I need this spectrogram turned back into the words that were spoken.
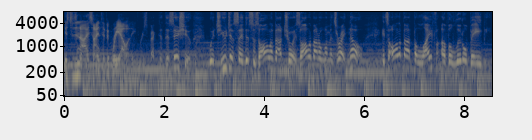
is to deny scientific reality. respect to this issue, which you just say this is all about choice, all about a woman's right. No, it's all about the life of a little baby.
